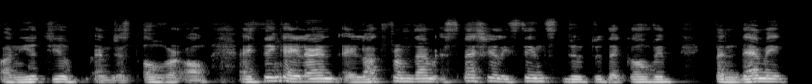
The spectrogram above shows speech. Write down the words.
on YouTube and just overall. I think I learned a lot from them, especially since, due to the COVID pandemic,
